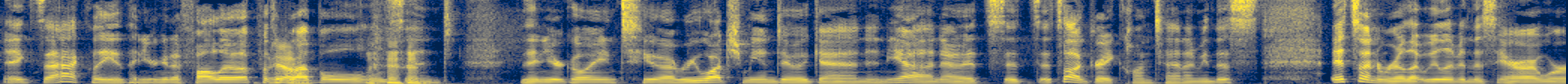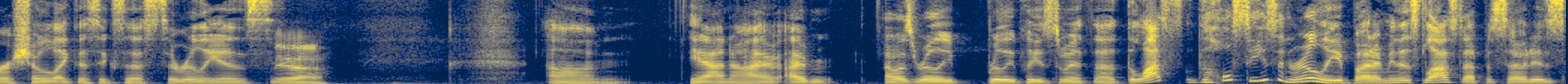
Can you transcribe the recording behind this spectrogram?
Exactly. Then you're going to follow up with Yeah. Rebels, and then you're going to uh, rewatch Mando again. And yeah, no, it's it's it's all great content. I mean, this it's unreal that we live in this era where a show like this exists. It really is. Yeah. Um, yeah, no, I, I'm I was really really pleased with uh, the last the whole season really, but I mean, this last episode is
